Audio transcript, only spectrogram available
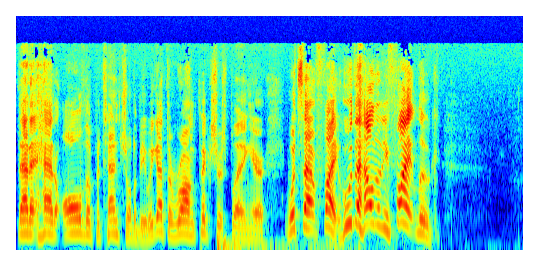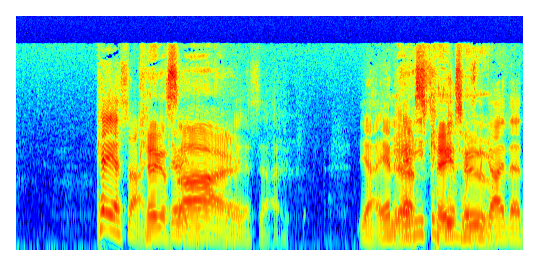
that it had all the potential to be. We got the wrong pictures playing here. What's that fight? Who the hell did he fight, Luke? KSI. There you go. KSI. KSI. Yeah, and, and Yes, Easton Gibb was the guy that,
